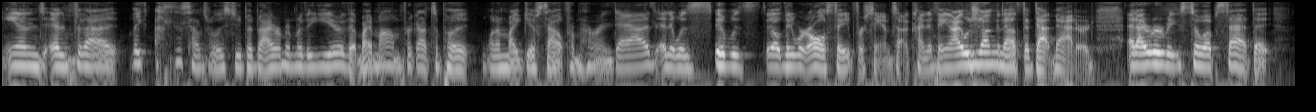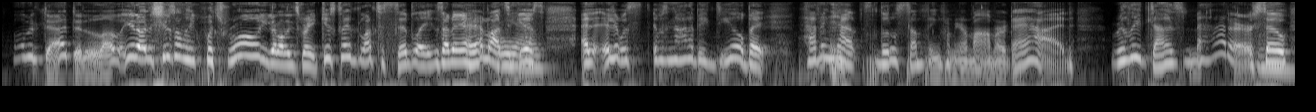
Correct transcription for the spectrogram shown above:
And and for that like this sounds really stupid but i remember the year that my mom forgot to put one of my gifts out from her and dad and it was it was oh, they were all saved for santa kind of thing i was young enough that that mattered and i remember being so upset that Mom and dad didn't love it. You know, and she was all like, What's wrong? You got all these great gifts. 'Cause I had lots of siblings. I mean, I had lots of gifts. And, and it was it was not a big deal. But having that little something from your mom or dad really does matter. So mm-hmm.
